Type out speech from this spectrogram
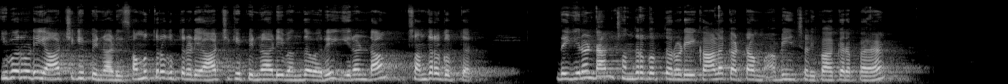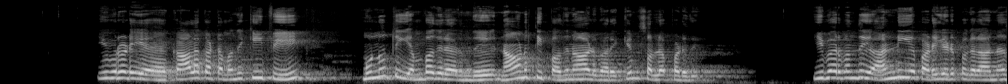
இவருடைய ஆட்சிக்கு பின்னாடி சமுத்திரகுப்தருடைய ஆட்சிக்கு பின்னாடி வந்தவர் இரண்டாம் சந்திரகுப்தர். இந்த இரண்டாம் சந்திரகுப்தருடைய காலகட்டம் அப்படின்னு சொல்லி பார்க்குறப்ப இவருடைய காலகட்டம் வந்து கிபி முந்நூற்றி எண்பதுலேருந்து நானூற்றி பதினாலு வரைக்கும் சொல்லப்படுது. இவர் வந்து அந்நிய படையெடுப்புகளான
